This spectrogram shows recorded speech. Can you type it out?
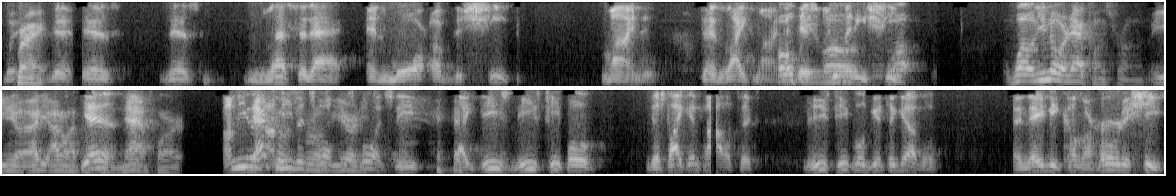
But Right. There, there's there's less of that and more of the sheep-minded than like-minded. there's well, too many sheep. Well, well, you know where that comes from. You know, I, I don't have to Yeah. say that part. I'm even that I'm even talking sports, Steve. like these these people, just like in politics, these people get together and they become a herd of sheep,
